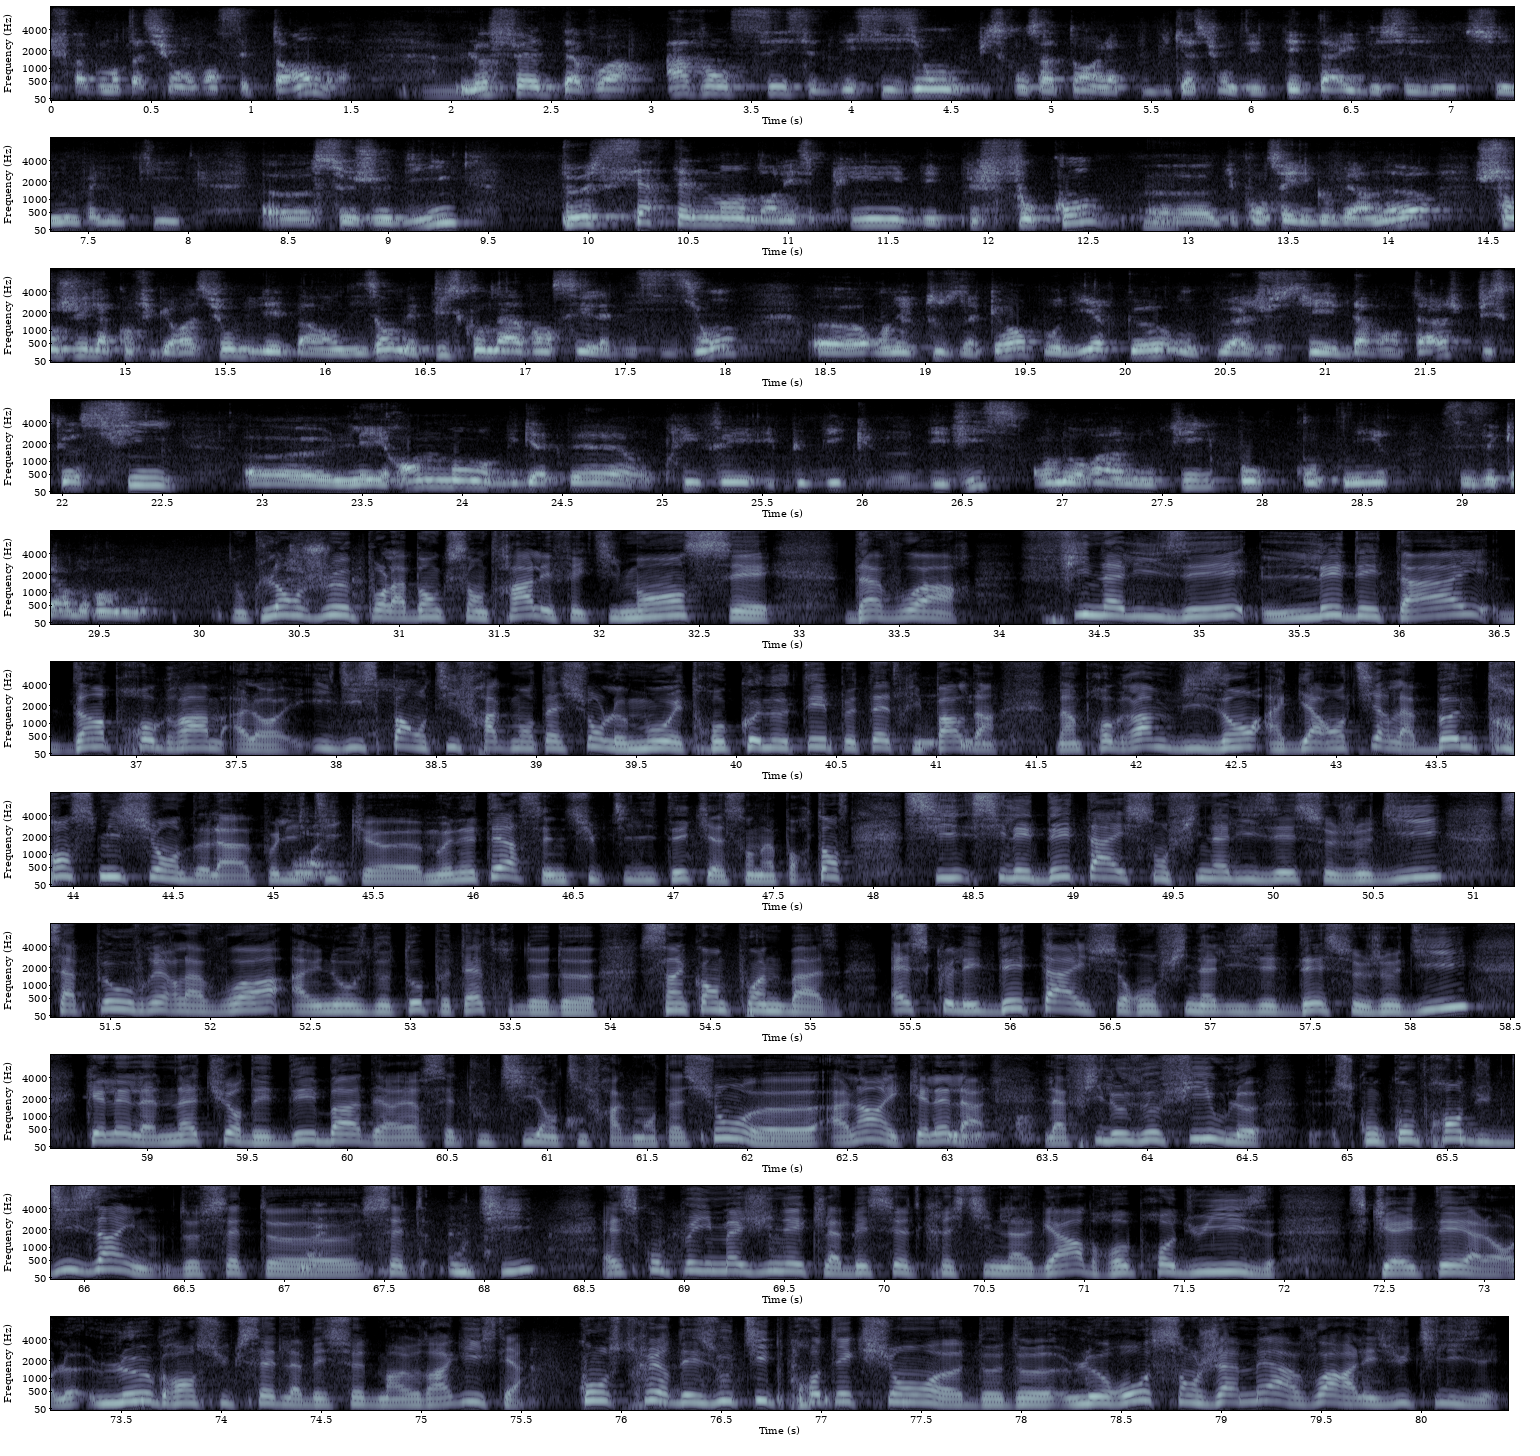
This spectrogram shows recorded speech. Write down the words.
fragmentation avant septembre, mmh. le fait d'avoir avancé cette décision, puisqu'on s'attend à la publication des détails de ce, nouvel outil euh, ce jeudi, peut certainement, dans l'esprit des plus faucons euh, du Conseil des gouverneurs, changer la configuration du débat en disant mais puisqu'on a avancé la décision, euh, on est tous d'accord pour dire qu'on peut ajuster davantage, puisque si euh, les rendements obligataires privés et publics dévissent, on aura un outil pour contenir ces écarts de rendement. Donc l'enjeu pour la Banque centrale, effectivement, c'est d'avoir finaliser les détails d'un programme. Alors, ils disent pas anti-fragmentation, le mot est trop connoté peut-être. Ils parlent d'un programme visant à garantir la bonne transmission de la politique euh, monétaire. C'est une subtilité qui a son importance. Si, si, les détails sont finalisés ce jeudi, ça peut ouvrir la voie à une hausse de taux peut-être de, de 50 points de base. Est-ce que les détails seront finalisés dès ce jeudi? Quelle est la nature des débats derrière cet outil anti-fragmentation, euh, Alain Et quelle est la, la philosophie ou le, ce qu'on comprend du design de cette, euh, cet outil. Est-ce qu'on peut imaginer que la BCE de Christine Lagarde reproduise ce qui a été alors le, grand succès de la BCE de Mario Draghi, c'est-à-dire construire des outils de protection euh, de, de l'euro sans jamais avoir à les utiliser?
